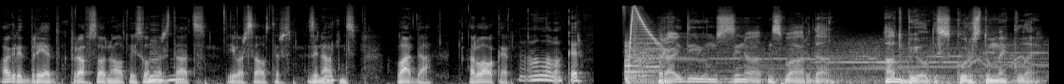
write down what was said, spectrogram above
Agrita Brieda, profesora no Latvijas mhm. Universitātes, Ivars Austers, zinātnes vārdā. Ar laukaru. Labvakar. Raidījums zinātnes vārdā. Atbildes, kuras tu meklē.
